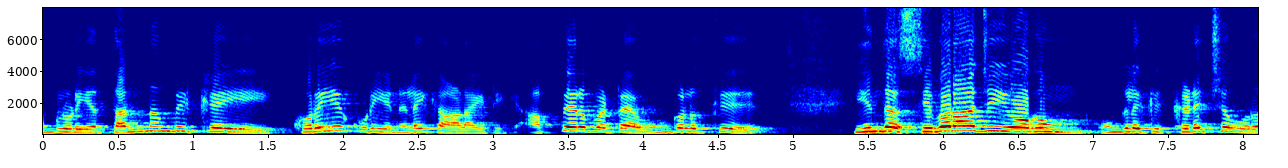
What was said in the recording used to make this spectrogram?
உங்களுடைய தன்னம்பிக்கை குறையக்கூடிய நிலைக்கு ஆளாயிட்டீங்க. அப்பேற்பட்ட உங்களுக்கு இந்த சிவராஜ யோகம் உங்களுக்கு கிடைச்ச ஒரு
